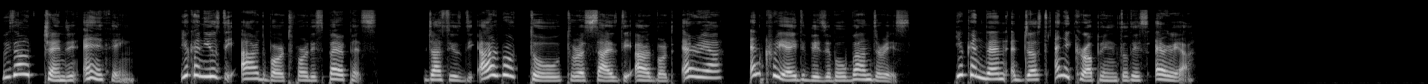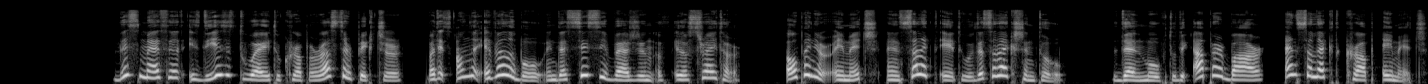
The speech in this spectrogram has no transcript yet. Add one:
without changing anything. You can use the artboard for this purpose. Just use the artboard tool to resize the artboard area and create visible boundaries. You can then adjust any cropping to this area. This method is the easiest way to crop a raster picture, but it's only available in the CC version of Illustrator. Open your image and select it with the selection tool. Then move to the upper bar and select Crop Image.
